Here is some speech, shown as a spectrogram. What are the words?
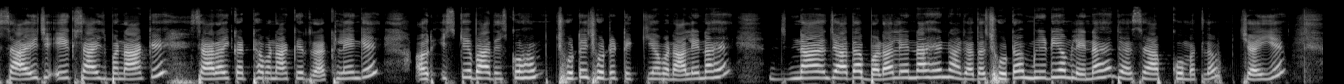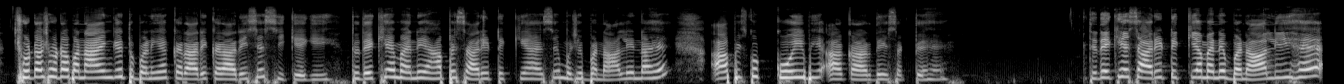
साइज़ एक साइज़ बना के सारा इकट्ठा बना के रख लेंगे और इसके बाद इसको हम छोटे छोटे टिक्कियाँ बना लेना है। ना ज़्यादा बड़ा लेना है, ना ज़्यादा छोटा मीडियम लेना है, जैसे आपको मतलब चाहिए। छोटा छोटा बनाएँगे तो बढ़िया करारी करारी से सीखेगी। तो देखिए, मैंने यहाँ पे सारी टिक्कियाँ ऐसे मुझे बना लेना है। आप इसको कोई भी आकार दे सकते हैं। तो देखिए, सारी टिक्कियाँ मैंने बना ली है।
